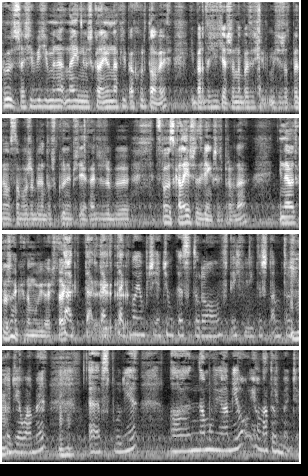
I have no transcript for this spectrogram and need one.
Pojutrze się widzimy na, na innym szkoleniu, na flipach hurtowych i bardzo się cieszę, no bo jesteś, myślę, że odpowiednią osobą, żeby na to szkolenie przyjechać, żeby swoją skalę jeszcze zwiększyć, prawda? I nawet koleżankę namówiłaś, tak? Tak, tak, tak, tak. Moją przyjaciółkę, z którą w tej chwili też tam troszkę Mhm. działamy Mhm. e, wspólnie, e, namówiłam ją i ona też będzie.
